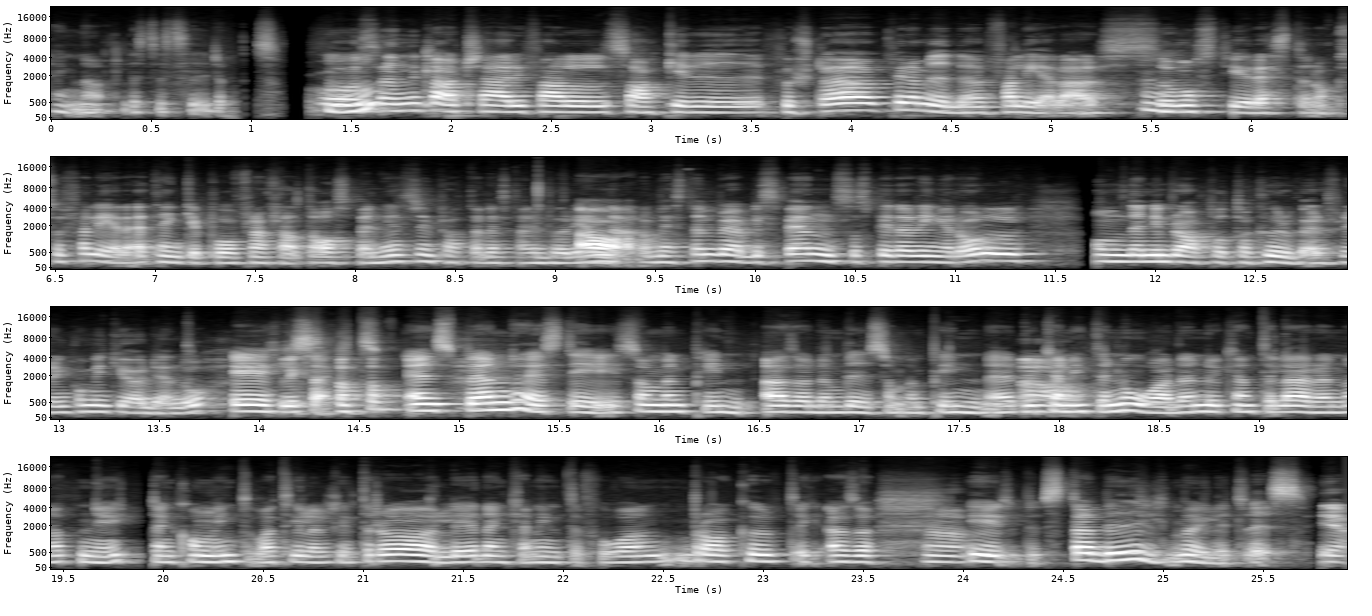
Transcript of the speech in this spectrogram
ägna lite tid åt. Och Mm. sen är det klart så här ifall saker i första pyramiden fallerar så Mm. måste ju resten också fallera. Jag tänker på framförallt avspändhet som vi pratade nästan i början Ja. där. Om hästen börjar bli spänd så spelar det ingen roll om den är bra på att ta kurvor för den kommer inte göra det ändå. Exakt, Liksom. En spänd häst är som en pinne, alltså den blir som en pinne. Du Ja. kan inte nå den, du kan inte lära den något nytt, den kommer inte vara tillräckligt rörlig, den kan inte få en bra kurvtek- Alltså, Ja. är stabil möjligtvis, ja.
